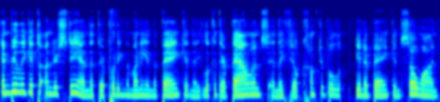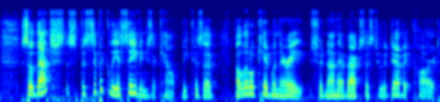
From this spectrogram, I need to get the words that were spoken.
and really get to understand that they're putting the money in the bank and they look at their balance and they feel comfortable in a bank and so on. So that's specifically a savings account because a, a little kid when they're eight should not have access to a debit card.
